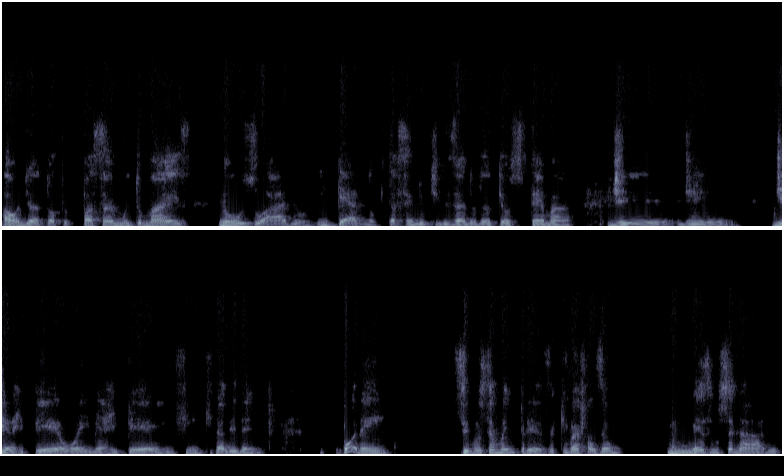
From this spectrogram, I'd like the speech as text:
aonde a tua preocupação é muito mais no usuário interno que está sendo utilizando do teu sistema de, de, de RP ou MRP, enfim, que está ali dentro. Porém, se você é uma empresa que vai fazer um, um mesmo cenário,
